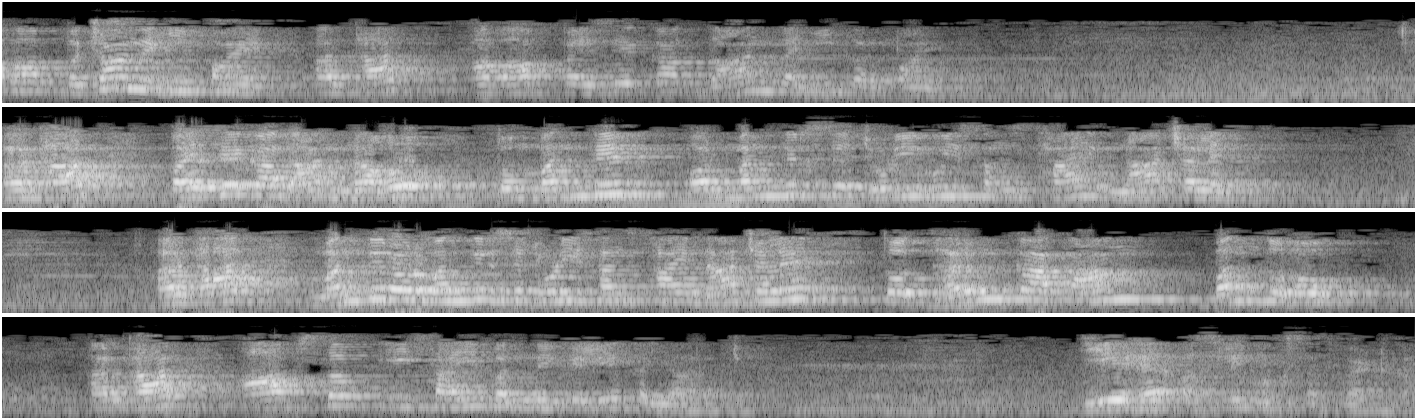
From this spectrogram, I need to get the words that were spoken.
अब आप बचा नहीं पाए, अर्थात अब आप पैसे का दान नहीं कर पाए। अर्थात पैसे का दान न हो तो मंदिर और मंदिर से जुड़ी हुई संस्थाएँ ना चले। अर्थात मंदिर और मंदिर से जुड़ी संस्थाएँ ना चले तो धर्म का काम बंद हो। अर्थात आप सब ईसाई बनने के लिए तैयार हो। ये है असली मकसद बैठ का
